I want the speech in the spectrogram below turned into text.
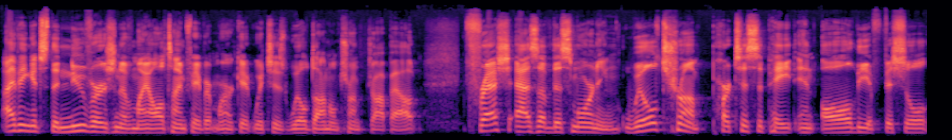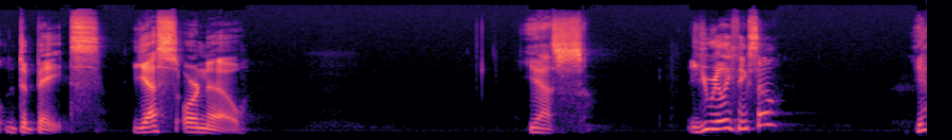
I think it's the new version of my all time favorite market, which is Will Donald Trump drop out? Fresh as of this morning, will Trump participate in all the official debates? Yes or no? Yes. You really think so? Yeah.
